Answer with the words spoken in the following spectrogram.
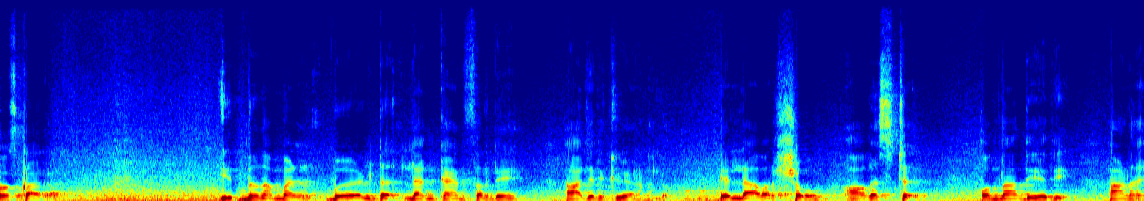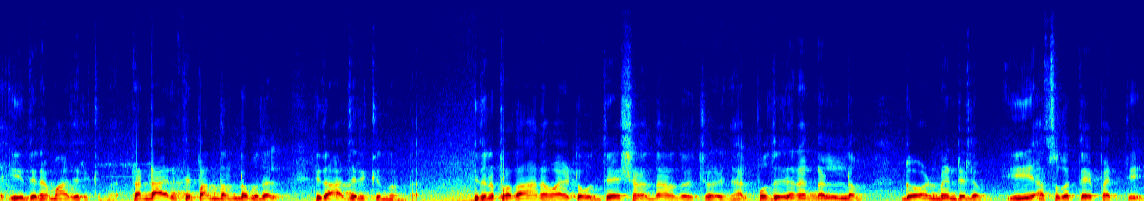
നമസ്കാരം. ഇന്ന് നമ്മൾ വേൾഡ് ലങ് ക്യാൻസർ ഡേ ആചരിക്കുകയാണല്ലോ. എല്ലാ വർഷവും ഓഗസ്റ്റ് ഒന്നാം തീയതി ആണ് ഈ ദിനം ആചരിക്കുന്നത്. രണ്ടായിരത്തി പന്ത്രണ്ട് മുതൽ ഇത് ആചരിക്കുന്നുണ്ട്. ഇതിന് പ്രധാനമായിട്ട് ഉദ്ദേശം എന്താണെന്ന് വെച്ചു കഴിഞ്ഞാൽ പൊതുജനങ്ങളിലും ഗവൺമെന്റിലും ഈ അസുഖത്തെ പറ്റി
